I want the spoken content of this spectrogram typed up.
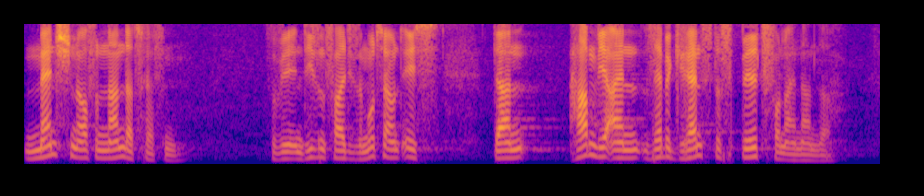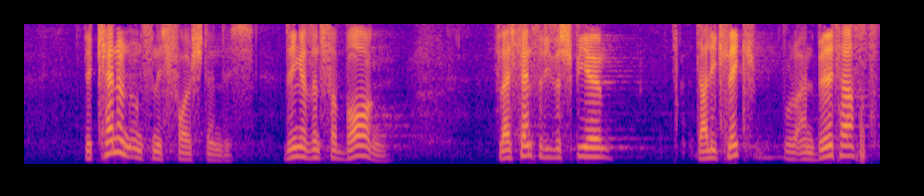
Menschen aufeinandertreffen, so wie in diesem Fall diese Mutter und ich, dann haben wir ein sehr begrenztes Bild voneinander. Wir kennen uns nicht vollständig. Dinge sind verborgen. Vielleicht kennst du dieses Spiel Dali Klick, wo du ein Bild hast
